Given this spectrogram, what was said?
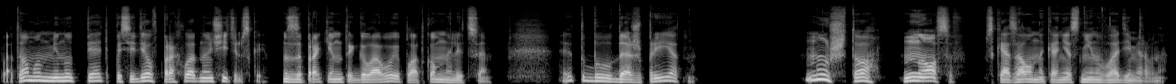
Потом он минут пять посидел в прохладной учительской, с запрокинутой головой и платком на лице. Это было даже приятно. «Ну что, Носов?» — сказала наконец Нина Владимировна.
